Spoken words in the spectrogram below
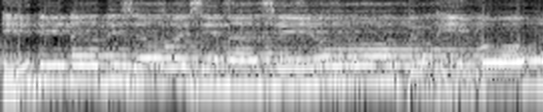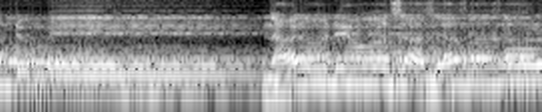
ဣတိနောသစ္စာဝေစေနာစေယောဒုက္ခိမောတုမေနာယောဒေဝသဗျမနောရ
